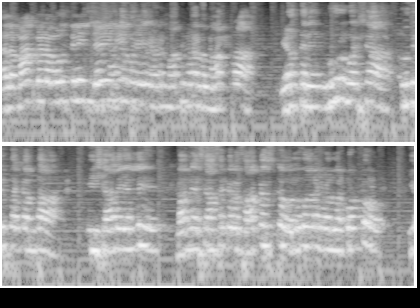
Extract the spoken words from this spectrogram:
ನನ್ನ ಮಾತುಗಳನ್ನ ಮುಗಿಸ್ತೀನಿ. ಜೈ ಎರಡು ಮಾತುಗಳನ್ನು ಮಾತ್ರ ಹೇಳ್ತೇನೆ. ನೂರು ವರ್ಷ ತುಂಬಿರ್ತಕ್ಕಂತ ಈ ಶಾಲೆಯಲ್ಲಿ ಮಾನ್ಯ ಶಾಸಕರು ಸಾಕಷ್ಟು ಅನುದಾನಗಳನ್ನು ಕೊಟ್ಟು ಈ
